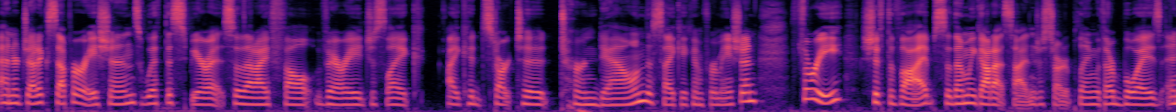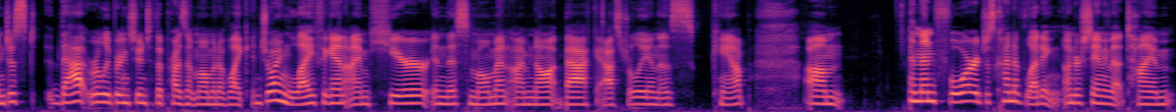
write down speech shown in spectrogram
energetic separations with the spirit so that i felt very just like I could start to turn down the psychic information. Three, shift the vibe. So then we got outside and just started playing with our boys. And just that really brings you into the present moment of like enjoying life again. I'm here in this moment. I'm not back astrally in this camp. Um, and then four, just kind of letting, understanding that time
